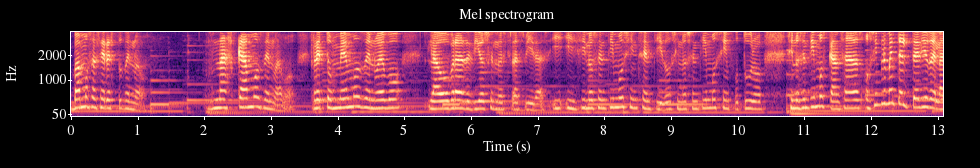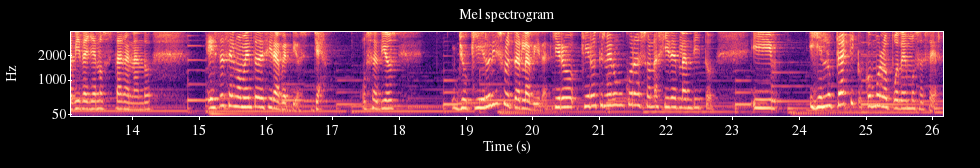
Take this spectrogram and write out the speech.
vamos a hacer esto de nuevo, nazcamos de nuevo, retomemos de nuevo la obra de Dios en nuestras vidas. Y, si nos sentimos sin sentido, si nos sentimos sin futuro, si nos sentimos cansadas o simplemente el tedio de la vida ya nos está ganando, este es el momento de decir, a ver Dios, ya. O sea, Dios, yo quiero disfrutar la vida, quiero, quiero tener un corazón así de blandito. Y, y en lo práctico, ¿cómo lo podemos hacer?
